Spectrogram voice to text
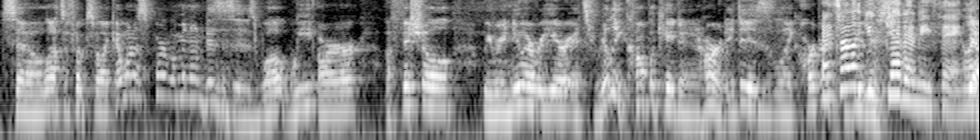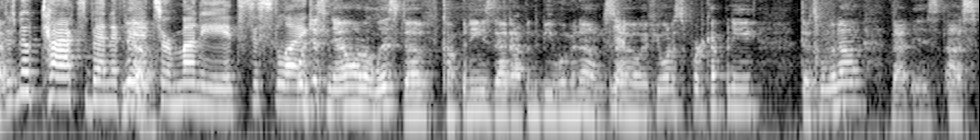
So lots of folks are like, I want to support women owned businesses. Well, we are official. We renew every year. It's really complicated and hard. It is like harder. And it's to not like you this. get anything. Like Yeah. there's no tax benefits or money. It's just like We're just now on a list of companies that happen to be women owned. So Yeah. if you want to support a company that's women owned, that is us.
